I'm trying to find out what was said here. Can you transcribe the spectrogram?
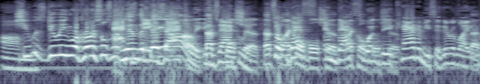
Um, She was doing rehearsals with him the day exactly, of. That's exactly. bullshit. That's So what I call bullshit. And that's what bullshit. the Academy said. They were like, That's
